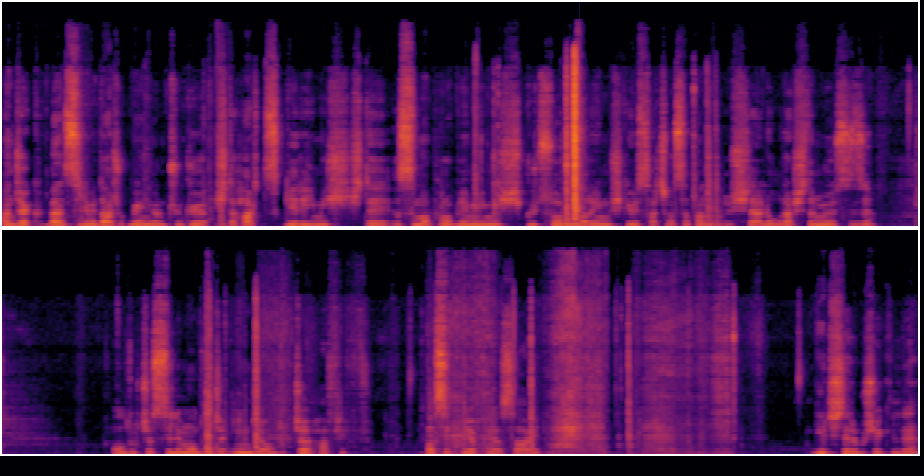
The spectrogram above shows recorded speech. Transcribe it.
Ancak ben Slim'i daha çok beğeniyorum. Çünkü işte hard geriymiş, işte ısınma problemiymiş, güç sorunlarıymış gibi saçma sapan işlerle uğraştırmıyor sizi. Oldukça slim, oldukça ince, oldukça hafif, basit bir yapıya sahip. Girişleri bu şekilde.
